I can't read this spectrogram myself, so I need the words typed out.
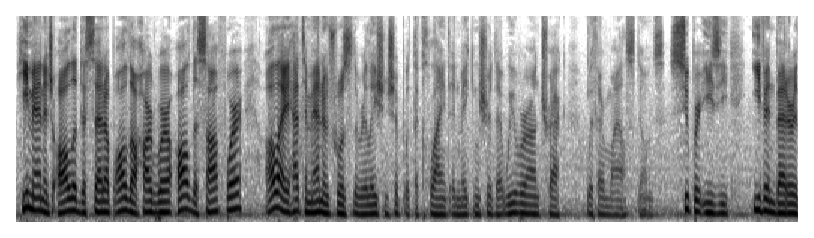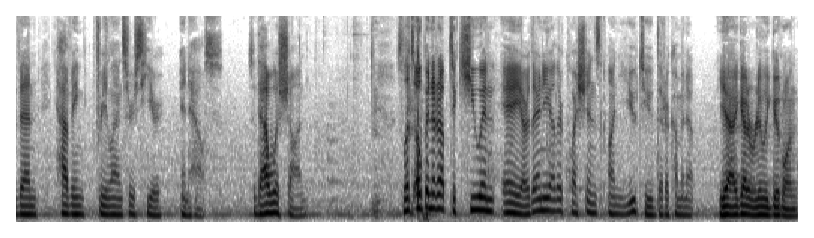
He managed all of the setup, all the hardware, all the software. All I had to manage was the relationship with the client and making sure that we were on track with our milestones. Super easy, even better than having freelancers here in house. So that was Sean. So let's open it up to Q&A. Are there any other questions on YouTube that are coming up? Yeah, I got a really good one.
